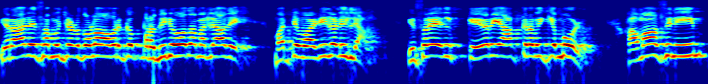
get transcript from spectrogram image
ഇറാനെ സംബന്ധിച്ചിടത്തോളം അവർക്ക് പ്രതിരോധമല്ലാതെ മറ്റ് വഴികളില്ല. ഇസ്രയേൽ കയറി ആക്രമിക്കുമ്പോൾ ഹമാസിനെയും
